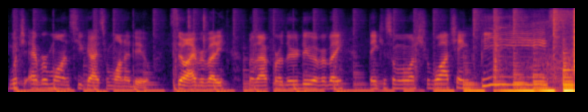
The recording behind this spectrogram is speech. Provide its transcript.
whichever ones you guys want to do. So, everybody, without further ado, everybody, thank you so much for watching. Peace!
